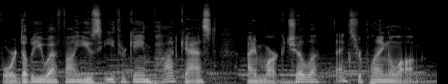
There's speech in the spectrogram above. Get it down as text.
For WFIU's Ether Game podcast, I'm Mark Chilla. Thanks for playing along.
